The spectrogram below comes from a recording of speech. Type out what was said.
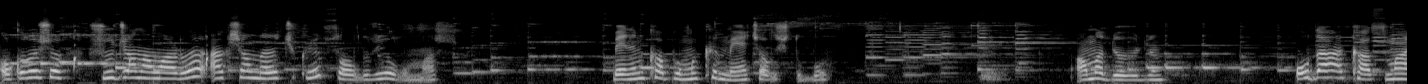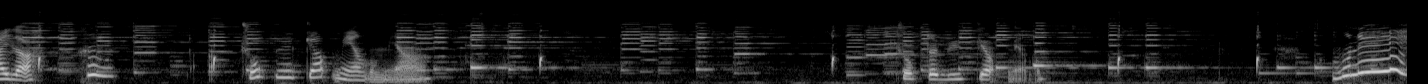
okula şu, şu canavarlar akşamları çıkıyor saldırıyor bunlar. Benim kapımı kırmaya çalıştı bu. Ama dövdüm. O da kasmayla. Çok büyük yapmayalım ya. Çok da büyük yapmayalım. Bu ne?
